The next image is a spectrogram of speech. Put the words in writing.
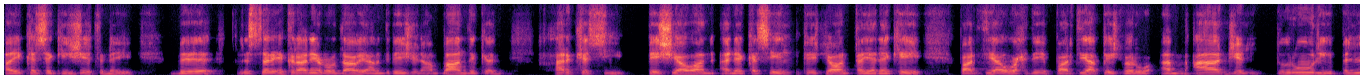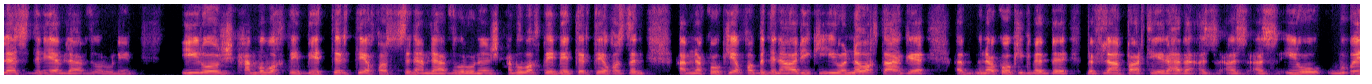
ئای کەسێکی ژێتنەی لەسەر ئەکرانی ڕۆداوی ئەم دبێژین ئەم باندەکەن هەر کەسی پێشیاوان ئەنە کەسیل پێشیاوان پەیەنەکەی پارتیا وحدێ پارتیا پێشبەر و ئەم عاجل دوروری بلەست درێم لە دۆڕونین ئیرۆژ هەموو وەختی بێتتر تێخواستن ئەم لە هەورونش هەموو وەختی بێتتر تێخواستن ئەم نەکۆکی خوا بدن علیکی ئیرۆ نەوەختاگە نەکۆکی بە فلان پارتی هەب ئیرۆ وێ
